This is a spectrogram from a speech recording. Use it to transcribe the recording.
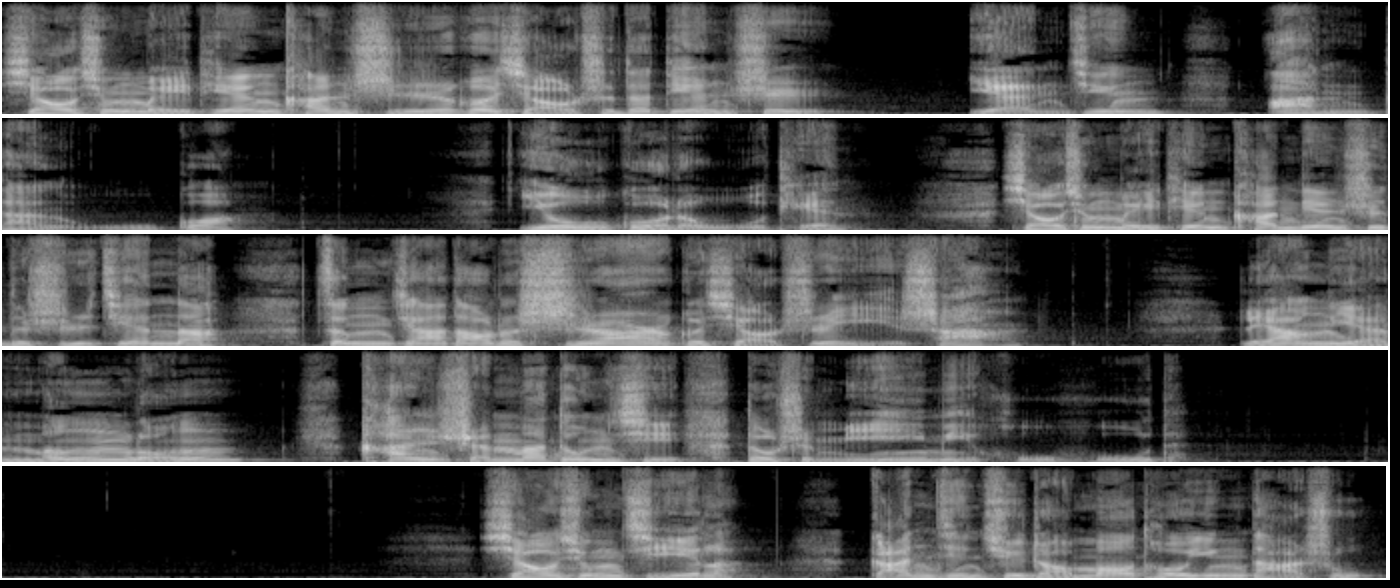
小熊每天看十个小时的电视。眼睛暗淡无光。又过了五天，小熊每天看电视的时间呢，增加到了十二个小时以上，两眼朦胧，看什么东西都是迷迷糊糊的。小熊急了，赶紧去找猫头鹰大叔。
